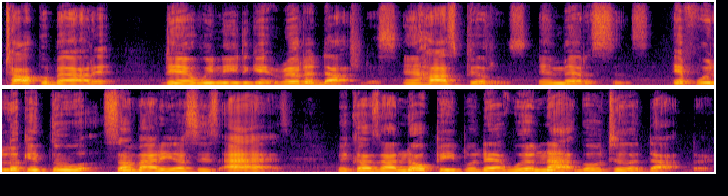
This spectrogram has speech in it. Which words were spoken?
talk about it, then we need to get rid of doctors and hospitals and medicines if we're looking through somebody else's eyes. Because I know people that will not go to a doctor.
